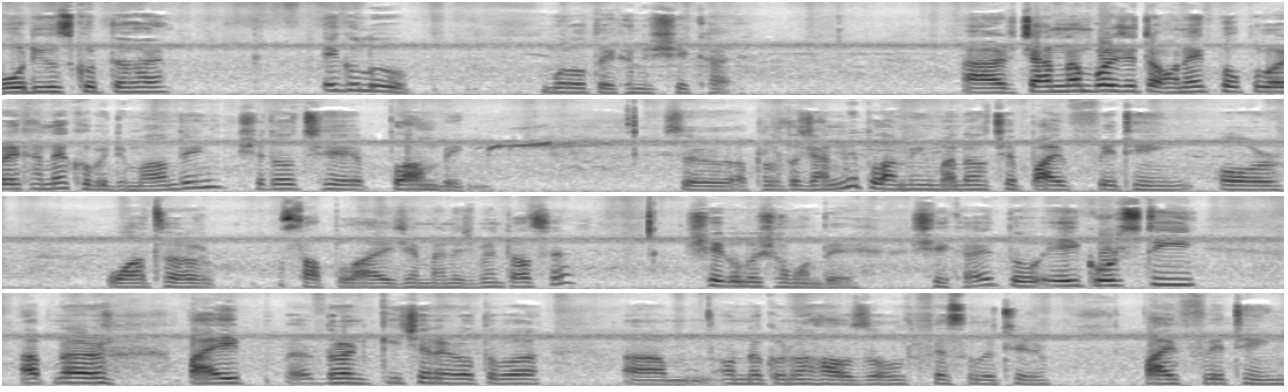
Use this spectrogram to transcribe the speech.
ওড ইউজ করতে হয়, এগুলো মূলত এখানে শেখায়। আর চার নম্বর যেটা অনেক পপুলার এখানে, খুবই ডিমান্ডিং সেটা হচ্ছে প্লাম্বিং সো আপনারা তো জানেন প্লাম্বিং মানে হচ্ছে pipe fitting or water supply যে ম্যানেজমেন্ট আছে, সেগুলো সম্বন্ধে শেখায়। তো এই কোর্সটি আপনার পাইপ ধরেন কিচেনের অথবা অন্য কোনো হাউস হোল্ড ফ্যাসিলিটির পাইপ ফিটিং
